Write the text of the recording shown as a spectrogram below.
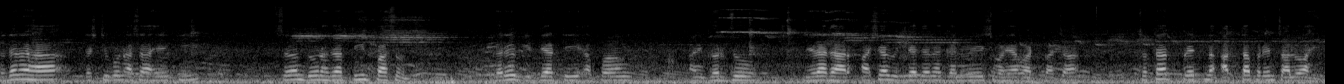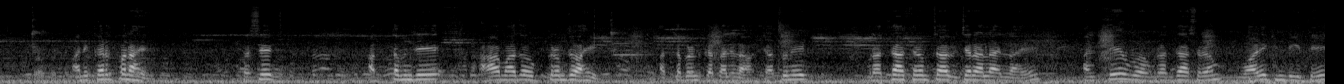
सदर हा दृष्टिकोन असा आहे की सन दोन हजार तीनपासून गरीब विद्यार्थी अपंग आणि गरजू निराधार अशा विद्यार्थ्यांना गणवेश वह्या वाटपाचा सतत प्रयत्न आत्तापर्यंत चालू आहे. आणि करत पण आहे. तसेच आत्ता म्हणजे हा माझा उपक्रम जो आहे आत्तापर्यंत करत आलेला त्यातून एक वृद्धाश्रमचा विचार आलेला आहे. आणि ते वृद्धाश्रम वाळेखिंडी इथे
